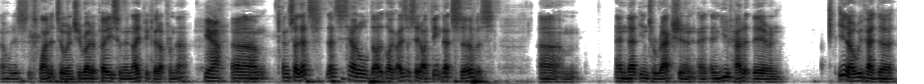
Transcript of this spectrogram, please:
And we just explained it to her, and she wrote a piece, and then they picked it up from that. yeah. Um, and so that's that's just how it all does. Like as I said, I think that service um, and that interaction, and, and, you've had it there, and you know we've had the.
